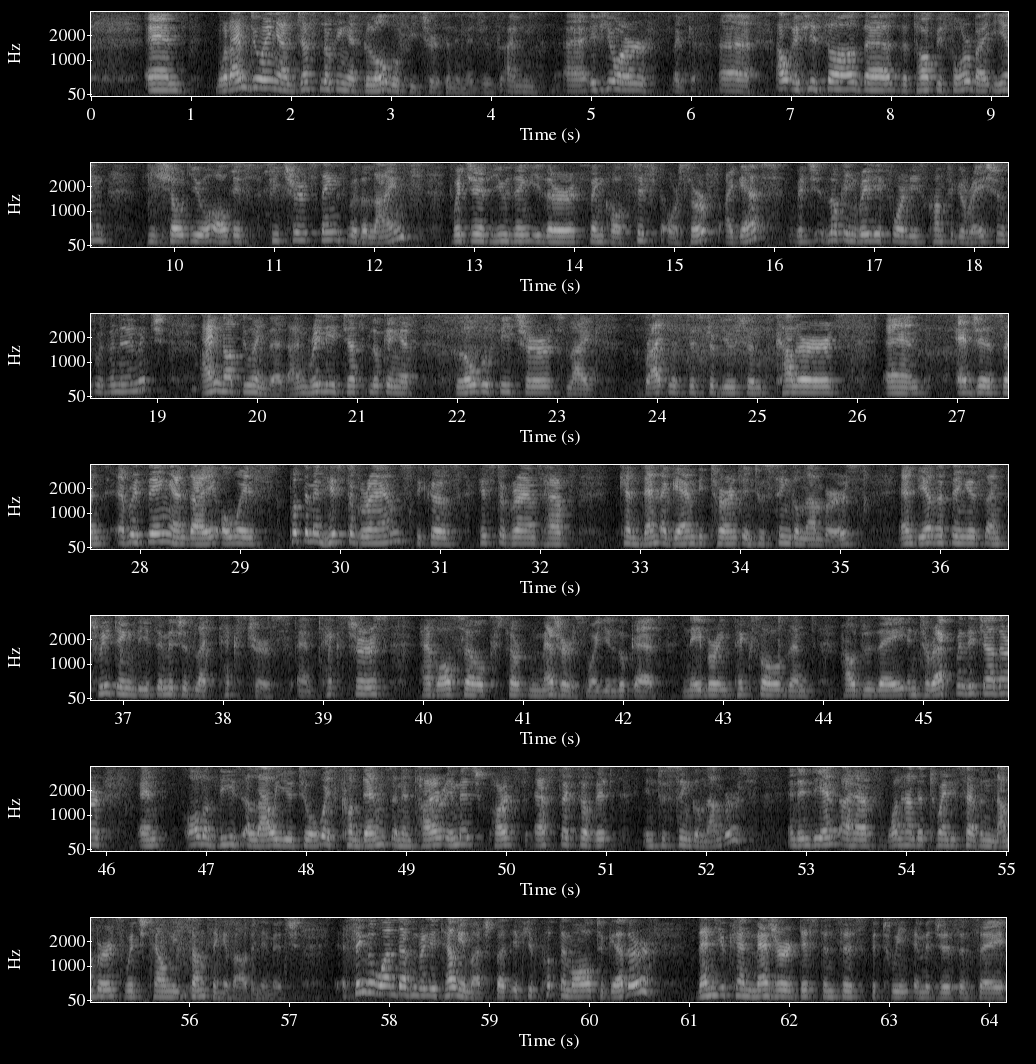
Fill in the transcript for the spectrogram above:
and what I'm doing, I'm just looking at global features in images. I'm, uh, if you are like, uh, oh, if you saw the, the talk before by Ian, he showed you all these features things with the lines, which is using either thing called SIFT or SURF, I guess, which is looking really for these configurations within an image. I'm not doing that. I'm really just looking at global features like brightness distributions, colors, and edges and everything, and I always put them in histograms because histograms have can then again be turned into single numbers. And the other thing is I'm treating these images like textures, and textures have also certain measures where you look at neighboring pixels and how do they interact with each other. And all of these allow you to always condense an entire image, parts, aspects of it, into single numbers. And in the end, I have 127 numbers which tell me something about an image. A single one doesn't really tell you much, but if you put them all together, then you can measure distances between images and say,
